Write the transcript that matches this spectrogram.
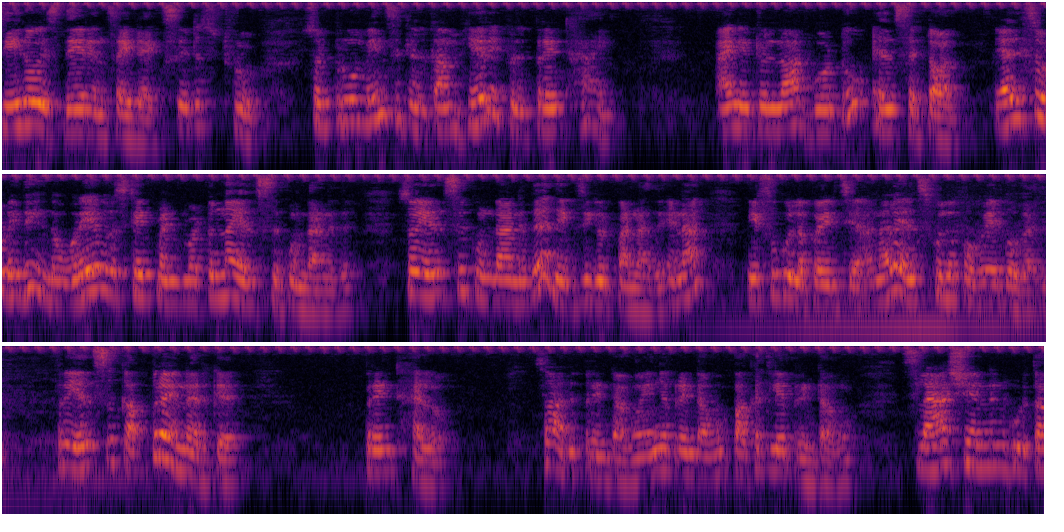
zero is there inside x. It is true. So true means it will come here, it will print high. And it will not go to else at all. else உடையது இந்த ஒரே ஒரு ஸ்டேட்மெண்ட் மட்டும்தான் எல்ஸுக்கு உண்டானது ஸோ எல்ஸுக்கு உண்டானது அது எக்ஸிக்யூட் பண்ணாது ஏன்னா இஃப்குள்ள போயிடுச்சு அதனால எல்ஸ்குள்ள போகவே போகாது அப்புறம் எல்ஸுக்கு அப்புறம் என்ன இருக்குது பிரிண்ட் ஹலோ ஸோ அது பிரிண்ட் ஆகும் எங்கே பிரிண்ட் ஆகும் பக்கத்துலேயே பிரிண்ட் ஆகும் ஸ்லாஷ் என்னன்னு கொடுத்தா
